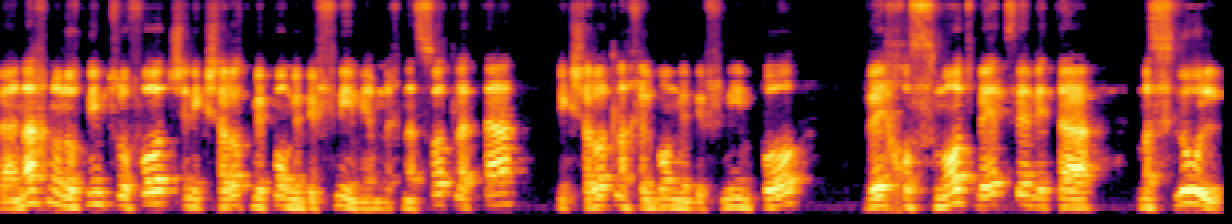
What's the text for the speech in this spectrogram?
ואנחנו נותנים תרופות שנקשרות מפה, מבפנים, הן נכנסות לתא, נקשרות לחלבון מבפנים פה, וחוסמות בעצם את המסלול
